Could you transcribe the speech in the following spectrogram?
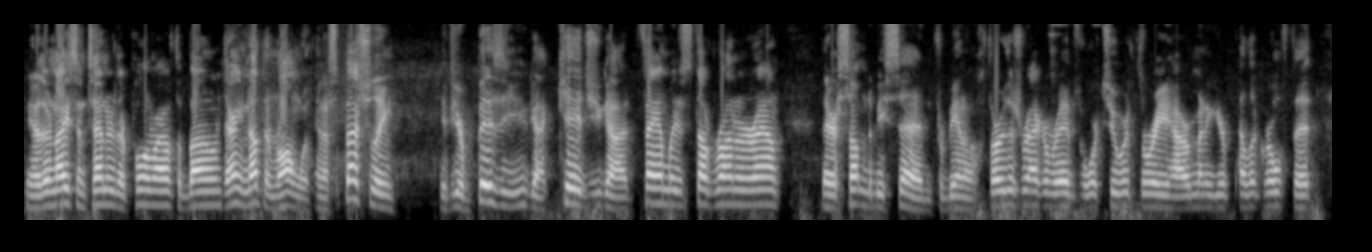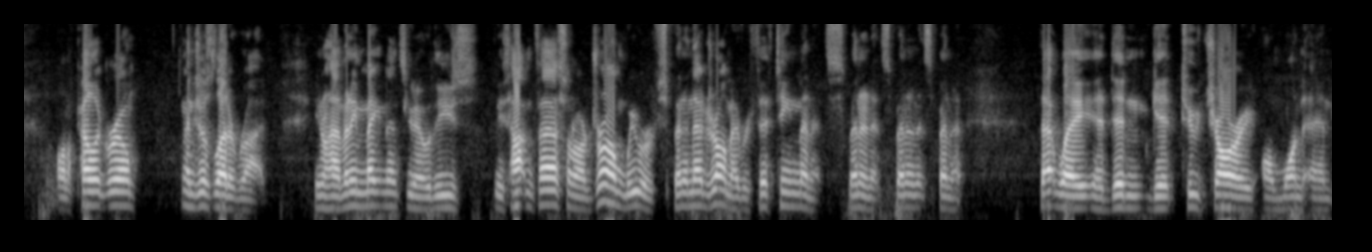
You know, they're nice and tender. They're pulling right off the bone. There ain't nothing wrong with them. And especially if you're busy, you got kids, you got family stuff running around, there's something to be said for being able to throw this rack of ribs or two or three, however many your pellet grill fit, on a pellet grill and just let it ride. You don't have any maintenance. You know, these, these hot and fast on our drum, we were spinning that drum every 15 minutes, spinning it, spinning it, spinning it. That way it didn't get too charry on one end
